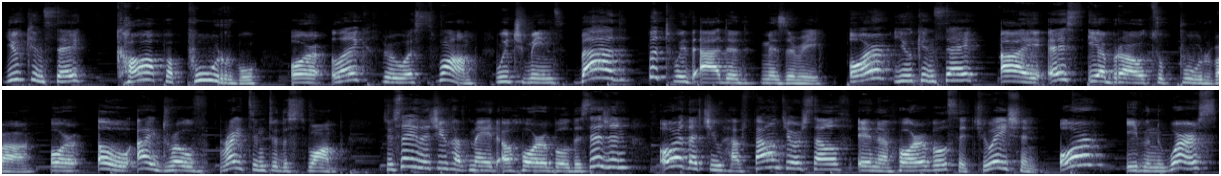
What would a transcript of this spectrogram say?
you can say kāpa purvu or like through a swamp, which means bad but with added misery. Or you can say I es iebraucu purvā or oh I drove right into the swamp to say that you have made a horrible decision or that you have found yourself in a horrible situation. Or even worse,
